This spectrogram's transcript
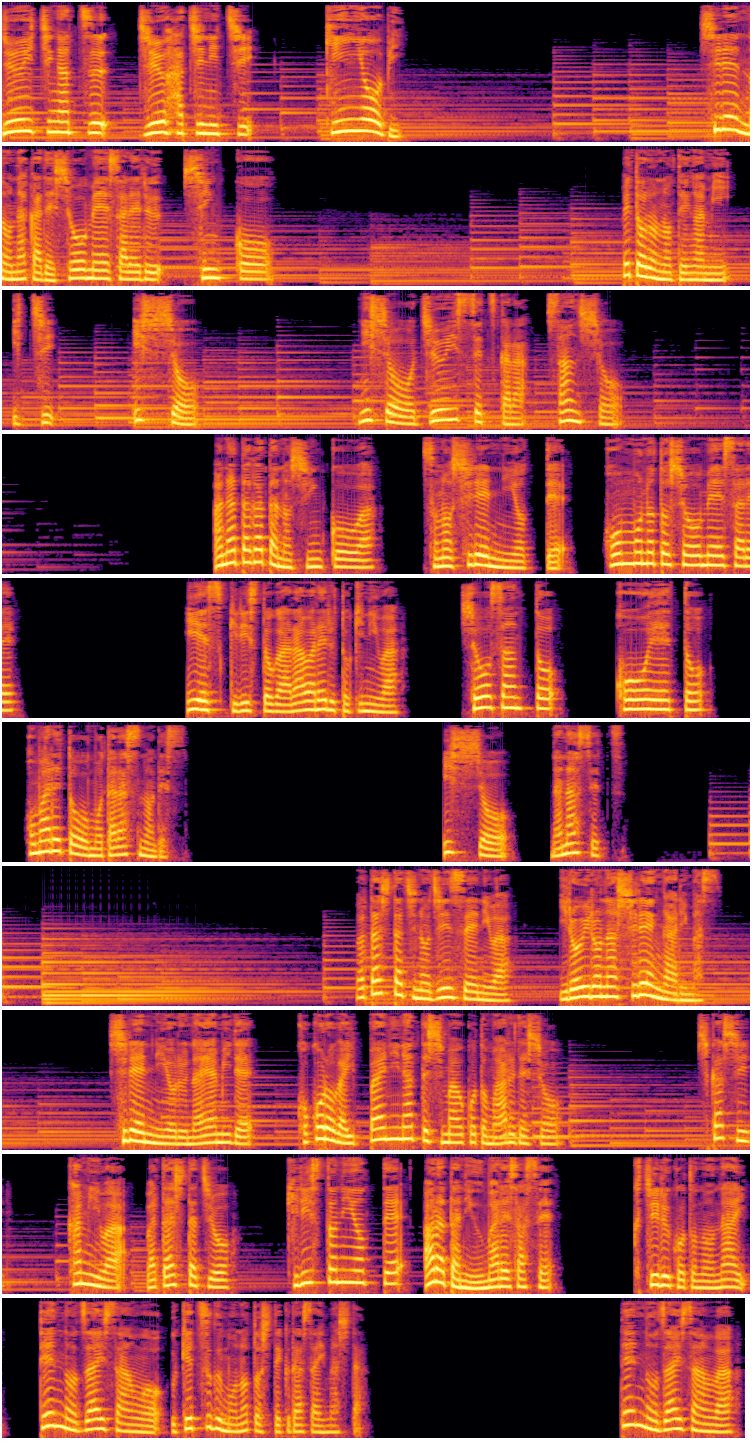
11月18日金曜日。試練の中で証明される信仰。ペトロの手紙1、一章。二章十一節から三章。あなた方の信仰はその試練によって本物と証明され、イエス・キリストが現れる時には、賞賛と光栄と誉れとをもたらすのです。一章七節私たちの人生にはいろいろな試練があります。試練による悩みで心がいっぱいになってしまうこともあるでしょう。しかし、神は私たちをキリストによって新たに生まれさせ、朽ちることのない天の財産を受け継ぐものとしてくださいました。天の財産は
